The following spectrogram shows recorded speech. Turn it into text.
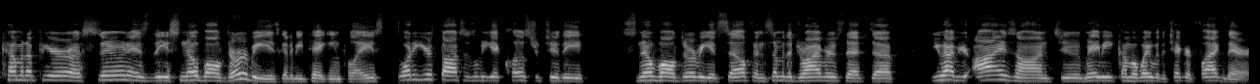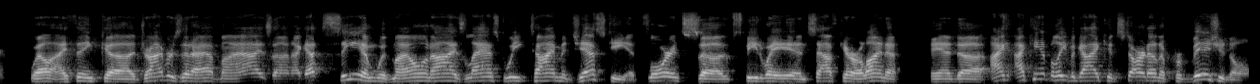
coming up here soon is the Snowball Derby is going to be taking place. What are your thoughts as we get closer to the Snowball Derby itself and some of the drivers that you have your eyes on to maybe come away with a checkered flag there? Well, I think uh, drivers that I have my eyes on, I got to see him with my own eyes last week. Ty Majeski at Florence uh, Speedway in South Carolina, and uh, I, I, can't believe a guy could start on a provisional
